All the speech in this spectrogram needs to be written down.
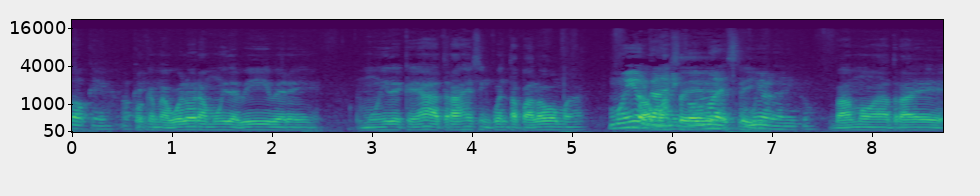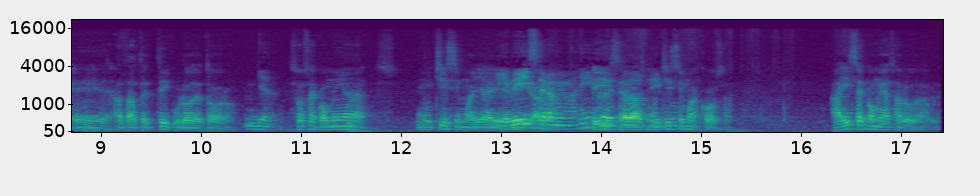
Ok, ok. Porque mi abuelo era muy de víveres, muy de que, ah, traje 50 palomas. Muy vamos a orgánico, hacer- vamos a decir, sí, muy orgánico. Vamos a traer eh, hasta testículos de toro. Ya. Eso se comía muchísimo allá. Y vísceras, me imagino, Vísceras, muchísimas cosas. Ahí se comía saludable,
